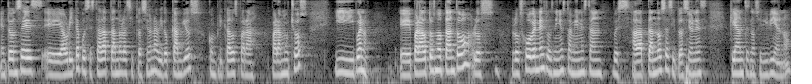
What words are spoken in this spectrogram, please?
Entonces, eh, ahorita pues se está adaptando la situación, ha habido cambios complicados para, para muchos y bueno, para otros no tanto, los, los jóvenes, los niños también están pues adaptándose a situaciones que antes no se vivían, ¿no?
